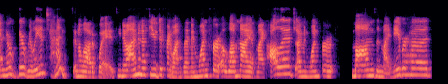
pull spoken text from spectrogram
And they're they're really intense in a lot of ways. You know, I'm in a few different ones. I'm in one for alumni of my college. I'm in one for moms in my neighborhood,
